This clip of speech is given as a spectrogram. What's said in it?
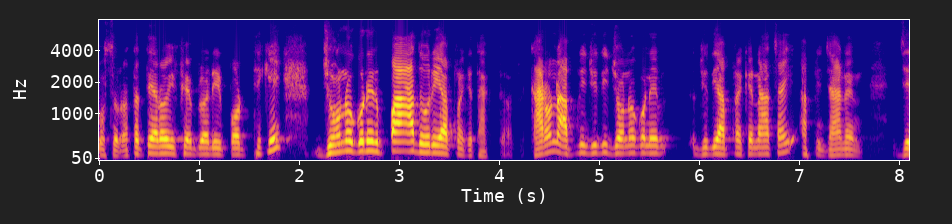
বছর, অর্থাৎ তেরোই ফেব্রুয়ারির পর থেকে জনগণের পা ধরে আপনাকে থাকতে হবে। কারণ আপনি যদি জনগণের, যদি আপনাকে না চাই, আপনি জানেন যে,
